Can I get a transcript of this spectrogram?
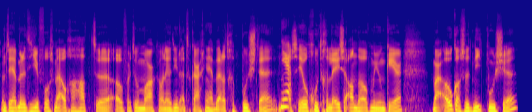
want we hebben het hier volgens mij al gehad eh, over toen Marco en Leontine uit elkaar gingen. Hebben we dat gepusht. Hè? Dat Ja. was heel goed gelezen, anderhalf miljoen keer. Maar ook als we het niet pushen,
